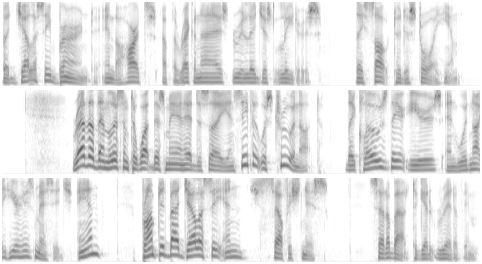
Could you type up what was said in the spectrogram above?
but jealousy burned in the hearts of the recognized religious leaders. They sought to destroy him. Rather than listen to what this man had to say and see if it was true or not, they closed their ears and would not hear his message, and, prompted by jealousy and selfishness, set about to get rid of him.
